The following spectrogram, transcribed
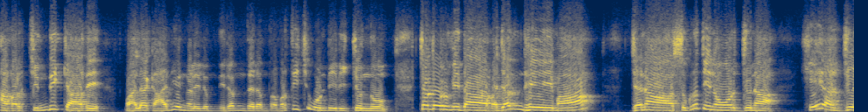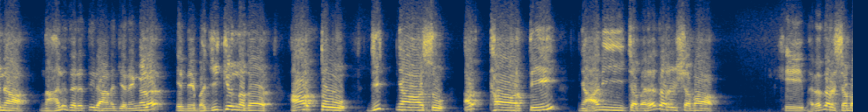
അവർ ചിന്തിക്കാതെ പല കാര്യങ്ങളിലും നിരന്തരം പ്രവർത്തിച്ചു കൊണ്ടിരിക്കുന്നു. ചതുർവിധ ഭജന്ധേ മാം ജനാ സുഹൃത്തിനോർജുന ഹേ അർജുന നാല് തരത്തിലാണ് ജനങ്ങൾ എന്നെ ഭജിക്കുന്നത്. ആർത്തോ ജിജ്ഞാസു അർത്ഥാർത്ഥി ജ്ഞാനീച്ച ഭരതർഷഭ ഹേ ഭരതർഷഭ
